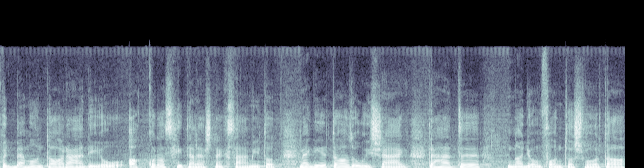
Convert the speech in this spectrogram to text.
hogy bemondta a rádió, akkor az hitelesnek számított. Megírta az újság. Tehát nagyon fontos volt a,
